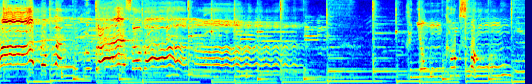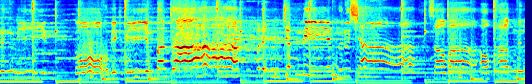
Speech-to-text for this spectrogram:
ហត់ទៅខ្លាំងព្រោះប្រែសាវ៉ាខ្ញុំខំស្មងនឹងនាងក៏វាគ្មានបានការមិនដេញចិត្តនាងឬជាសាវ៉ាអោបផើបនឹង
